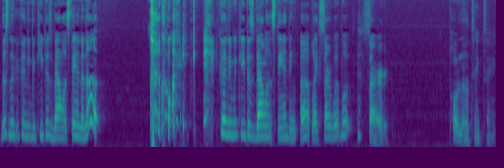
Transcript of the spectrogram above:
This nigga couldn't even keep his balance standing up. like he couldn't even keep his balance standing up. Like, sir, what what sir? Poor little Tink Tink.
